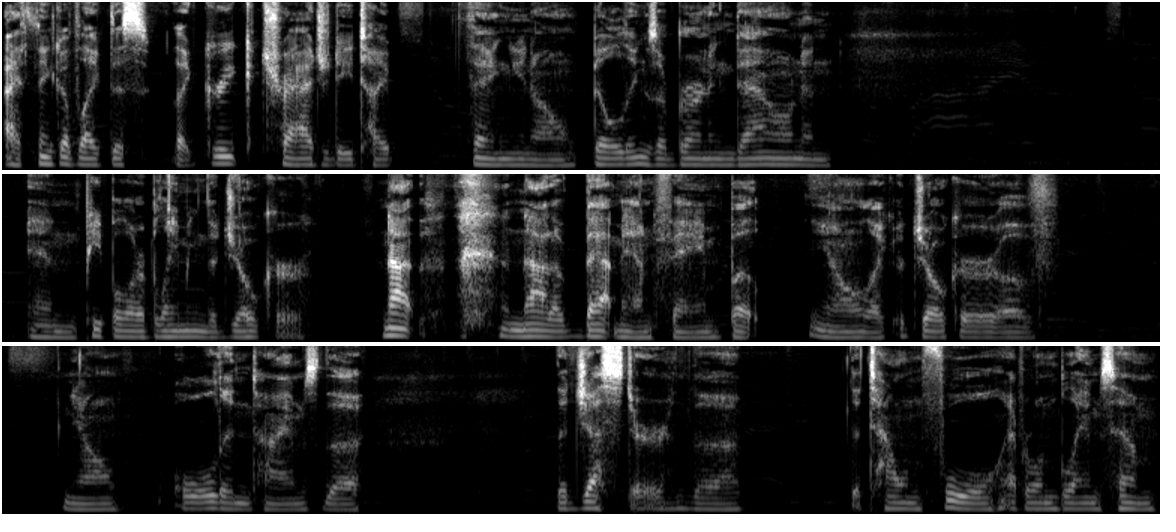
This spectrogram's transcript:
I think of like this like Greek tragedy type thing, you know, buildings are burning down and and people are blaming the Joker. Not not of Batman fame, but you know, like a Joker of, you know, olden times, the the jester, the the town fool. Everyone blames him,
